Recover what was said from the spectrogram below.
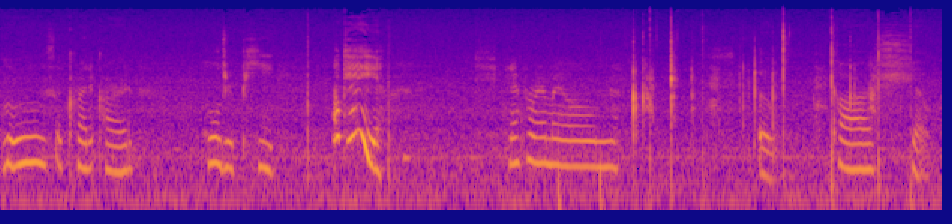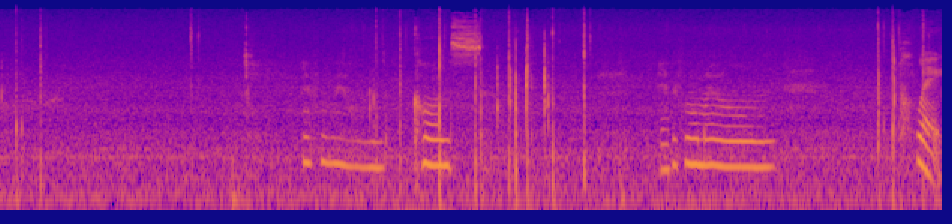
close a credit card, hold your pee. Okay. Can I my own oh car show? I for my own? Can I for my own play?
